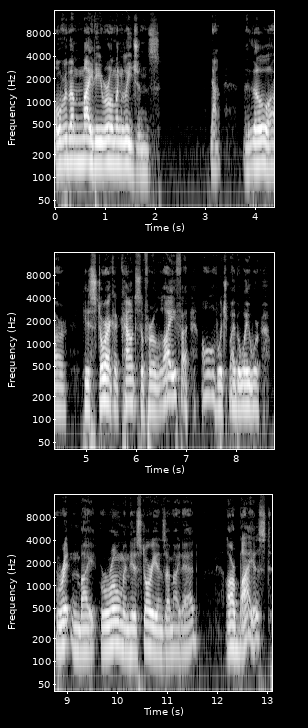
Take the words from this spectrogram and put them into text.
over the mighty Roman legions. Now, though our historic accounts of her life, uh, all of which, by the way, were written by Roman historians, I might add, are biased.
